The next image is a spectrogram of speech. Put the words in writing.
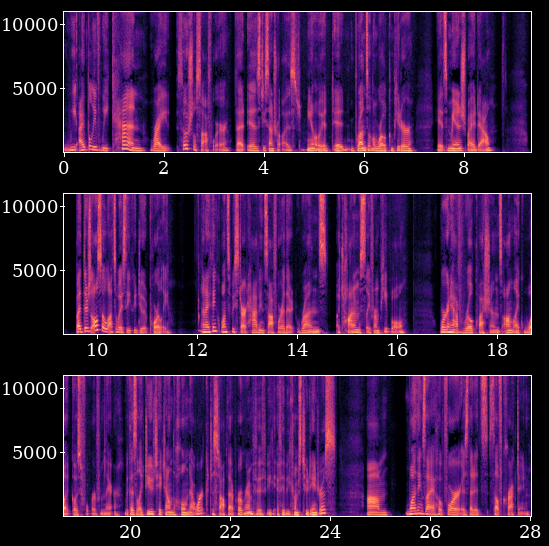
we I believe we can write social software that is decentralized. You know, it, it runs on the world computer. It's managed by a DAO. But there's also lots of ways that you could do it poorly. And I think once we start having software that runs autonomously from people, we're going to have real questions on like what goes forward from there. Because like, do you take down the whole network to stop that program if it, if it becomes too dangerous? Um, one of the things that I hope for is that it's self-correcting,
